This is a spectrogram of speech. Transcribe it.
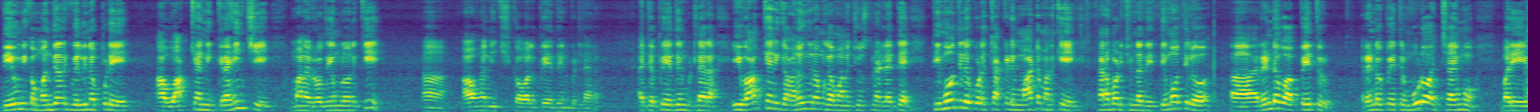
దేవుని యొక్క మందిరానికి వెళ్ళినప్పుడే ఆ వాక్యాన్ని గ్రహించి మన హృదయంలోనికి ఆహ్వానించుకోవాలి ప్రియదేని బిడ్డారా అయితే ప్రియదేని బిడ్డారా ఈ వాక్యానికి అనుగుణంగా మనం చూసుకున్నట్లయితే తిమోతిలో కూడా చక్కటి మాట మనకి కనబడుచున్నది. తిమోతిలో రెండవ పేతురు రెండవ పేతురు మూడో అధ్యాయము మరి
